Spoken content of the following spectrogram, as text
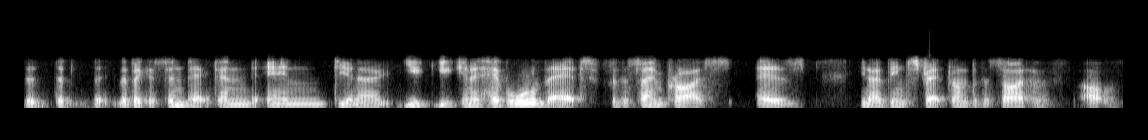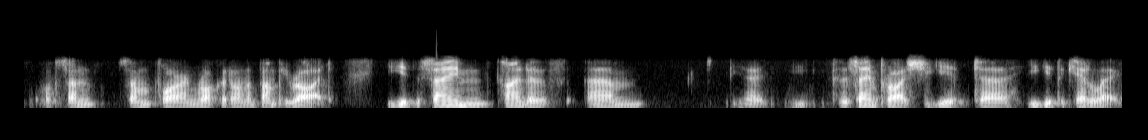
the, the, the biggest impact, and and you know you you can have all of that for the same price as you know being strapped onto the side of, of, of some some foreign rocket on a bumpy ride. You get the same kind of um, you know for the same price you get uh, you get the Cadillac.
